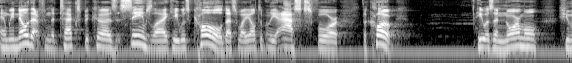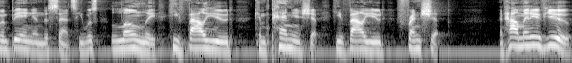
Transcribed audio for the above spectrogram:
And we know that from the text because it seems like he was cold. That's why he ultimately asks for the cloak. He was a normal human being in this sense. He was lonely. He valued companionship, he valued friendship. And how many of you,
